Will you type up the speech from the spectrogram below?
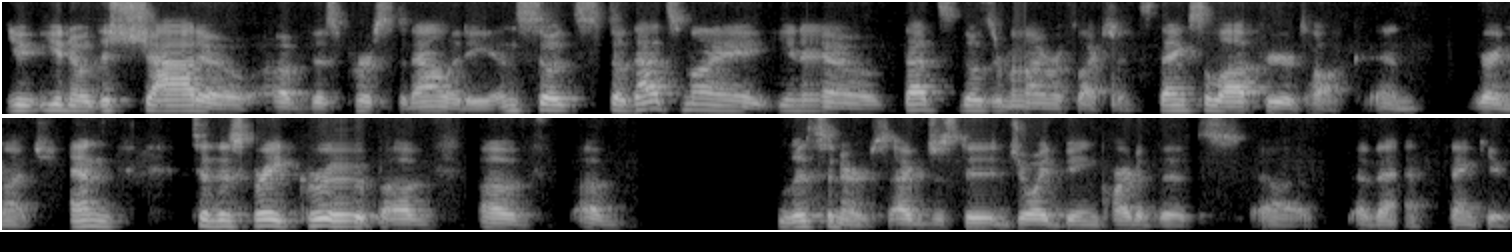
you, you know, the shadow of this personality. And so, so that's my, you know, that's, those are my reflections. Thanks a lot for your talk and very much. And to this great group of, of, of listeners. I've just enjoyed being part of this uh, event. Thank you.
